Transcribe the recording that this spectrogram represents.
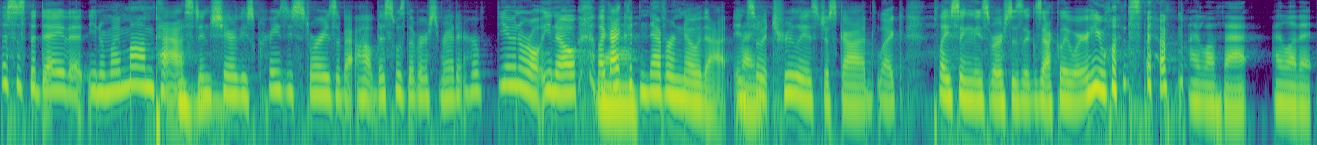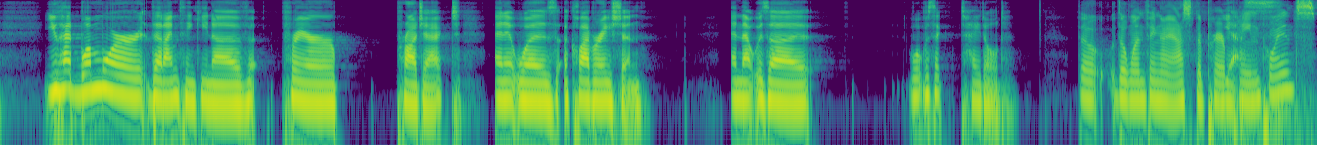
this is the day that, you know, my mom passed mm-hmm. and share these crazy stories about how this was the verse read at her funeral, you know, like yeah. I could never know that. And right. so it truly is just God like placing these verses exactly where he wants them. I love that. I love it. You had one more that I'm thinking of prayer project, and it was a collaboration. And that was a, what was it titled? The the one thing I asked, the prayer yes. pain points.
